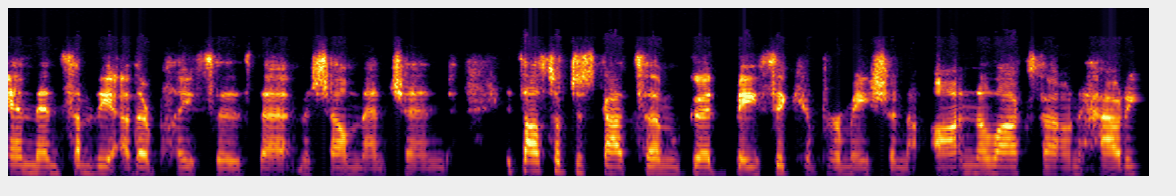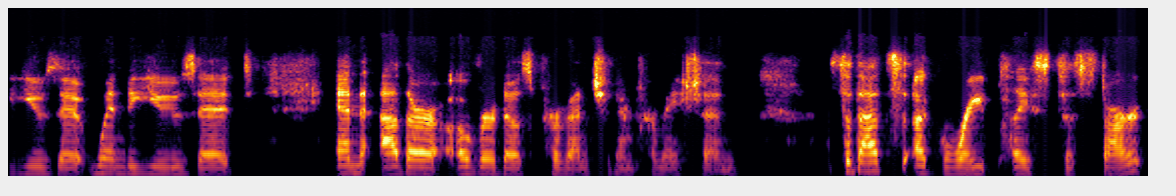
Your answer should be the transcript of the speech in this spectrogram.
and then some of the other places that Michelle mentioned. It's also just got some good basic information on naloxone, how to use it, when to use it, and other overdose prevention information. So that's a great place to start.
